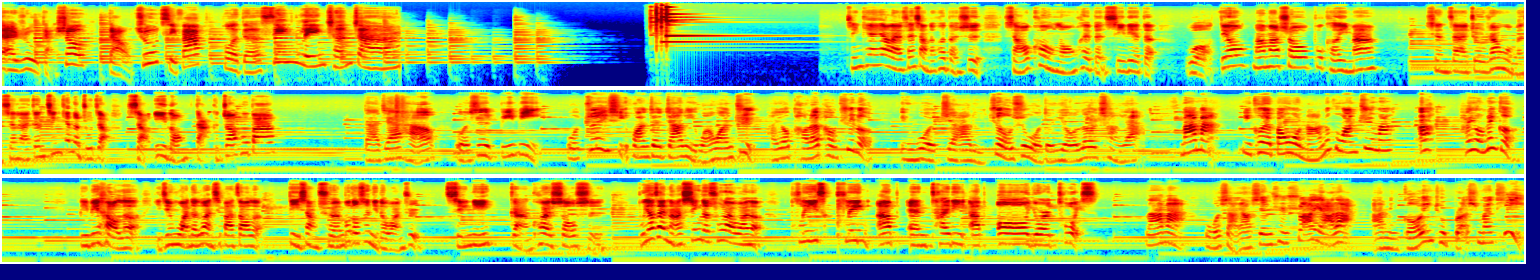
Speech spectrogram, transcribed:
带入感受，导出启发，获得心灵成长。今天要来分享的绘本是小恐龙绘本系列的《我丢妈妈收不可以吗》。现在就让我们先来跟今天的主角小翼龙打个招呼吧。大家好。我是比比，我最喜欢在家里玩玩具，还有跑来跑去了，因为家里就是我的游乐场呀。妈妈，你可以帮我拿那个玩具吗？啊，还有那个。比比好了，已经玩得乱七八糟了，地上全部都是你的玩具，请你赶快收拾，不要再拿新的出来玩了。Please clean up and tidy up all your toys。妈妈。我想要先去刷牙啦，I'm going to brush my teeth。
